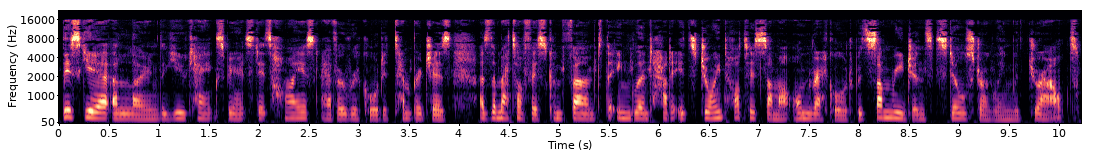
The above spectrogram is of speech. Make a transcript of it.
This year alone, the UK experienced its highest ever recorded temperatures as the Met Office confirmed that England had its joint hottest summer on record, with some regions still struggling with drought.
